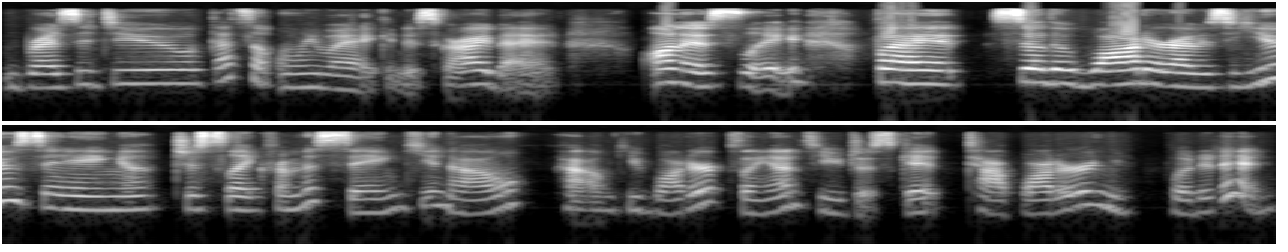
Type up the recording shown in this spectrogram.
residue. That's the only way I can describe it, honestly. But so the water I was using, just like from the sink, you know, how you water a plant, you just get tap water and you put it in.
